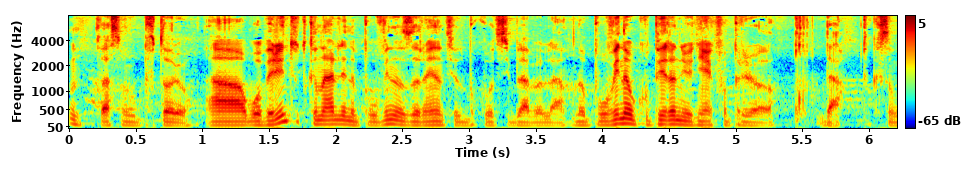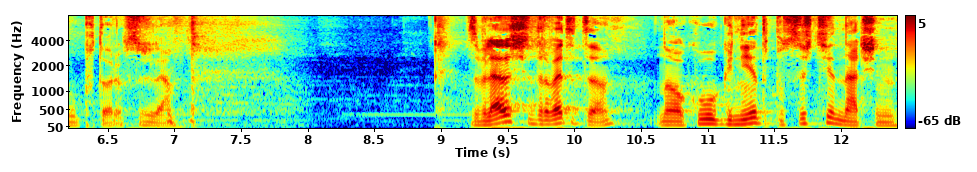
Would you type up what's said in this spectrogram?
М, това съм го повторил. А, лабиринт от канали наполовина заранати от буклуци, бля, бля, бля. Наполовина окупирани от някаква природа. Да, тук съм го повторил, съжалявам. Забелязваш, че дърветата наоколо гният по същия начин,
